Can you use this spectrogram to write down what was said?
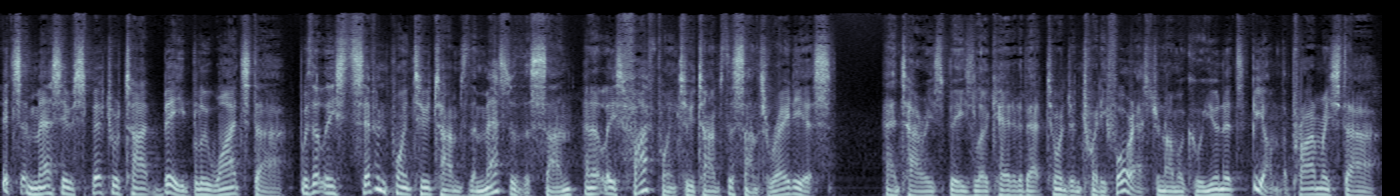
It's a massive spectral type B blue white star with at least 7.2 times the mass of the Sun and at least 5.2 times the Sun's radius. Antares B is located about 224 astronomical units beyond the primary star.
